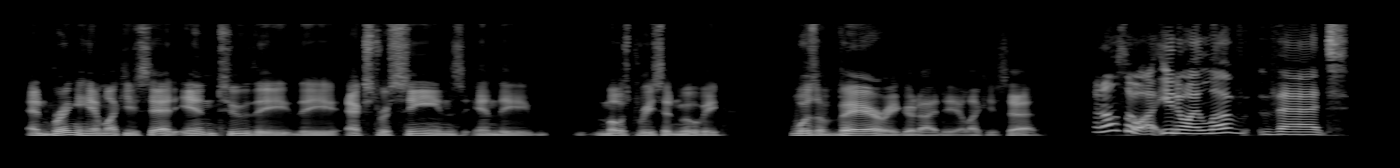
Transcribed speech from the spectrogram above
and bringing him, like you said, into the the extra scenes in the most recent movie was a very good idea, like you said. And also, you know, I love that.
